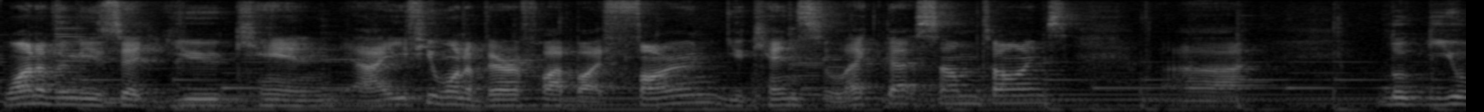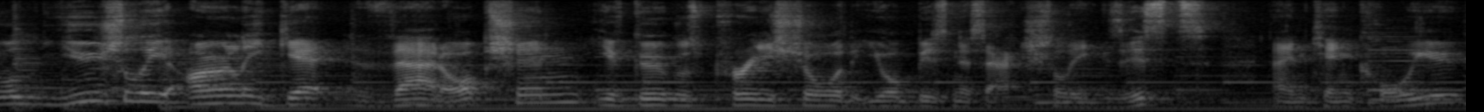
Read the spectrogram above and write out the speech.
One of them is that you can, uh, if you want to verify by phone, you can select that sometimes. Uh, look, you will usually only get that option if Google's pretty sure that your business actually exists and can call you.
